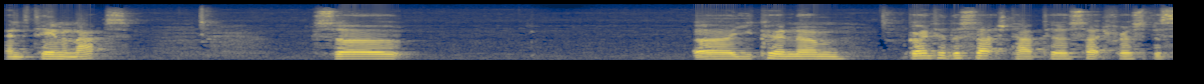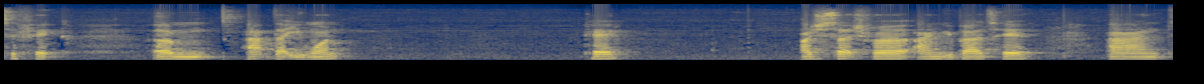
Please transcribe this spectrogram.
entertainment apps. So uh, you can um, go into the search tab to search for a specific um, app that you want Okay, I just search for Angry Birds here and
